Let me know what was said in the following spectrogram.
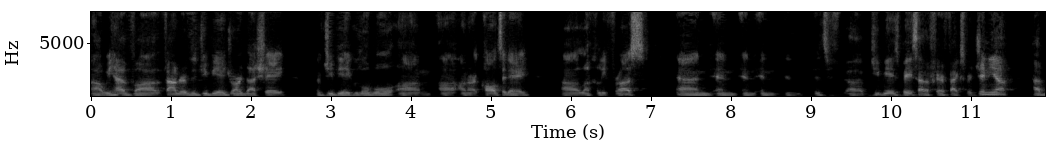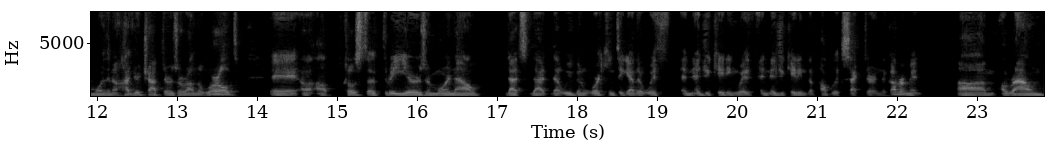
uh, we have uh, the founder of the GBA, Gerard Daché of GBA Global, um, uh, on our call today. Uh, luckily for us, and and and, and, and it's uh, GBA is based out of Fairfax, Virginia. Have more than hundred chapters around the world. Uh, uh, close to three years or more now. That's that that we've been working together with and educating with and educating the public sector and the government um, around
